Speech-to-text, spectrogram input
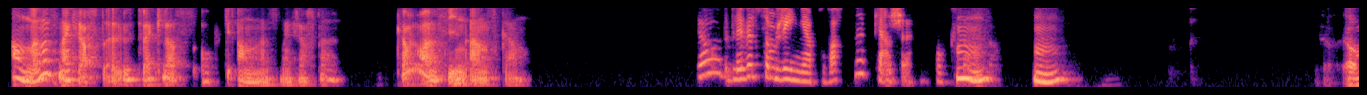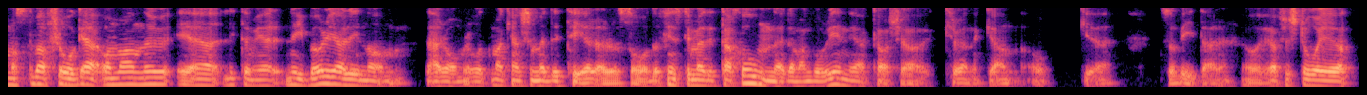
använda sina krafter, utvecklas och använda sina krafter. Det kan väl vara en fin önskan. Ja, det blir väl som ringa på vattnet kanske också. Mm. Mm. Jag måste bara fråga, om man nu är lite mer nybörjare inom det här området, man kanske mediterar och så, då finns det meditationer där man går in i Akasha-krönikan och eh, så vidare. Och jag förstår ju att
